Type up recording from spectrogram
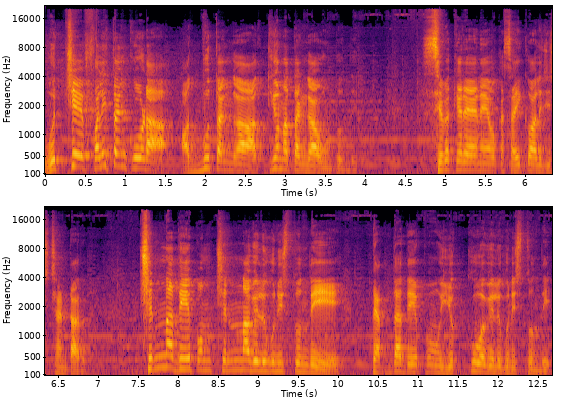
వచ్చే ఫలితం కూడా అద్భుతంగా అత్యున్నతంగా ఉంటుంది. శివకెర అనే ఒక సైకాలజిస్ట్ అంటారు. చిన్న దీపం చిన్న వెలుగునిస్తుంది పెద్ద దీపం ఎక్కువ వెలుగునిస్తుంది.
